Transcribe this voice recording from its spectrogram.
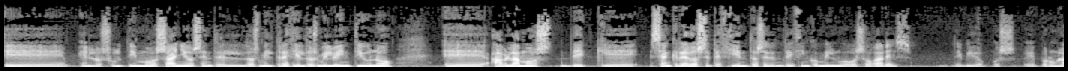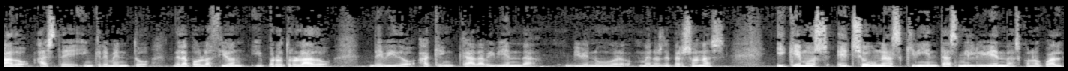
Eh, en los últimos años, entre el 2013 y el 2021, eh, hablamos de que se han creado 775.000 nuevos hogares, debido, pues, eh, por un lado, a este incremento de la población y, por otro lado, debido a que en cada vivienda viven menos de personas y que hemos hecho unas 500.000 viviendas, con lo cual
